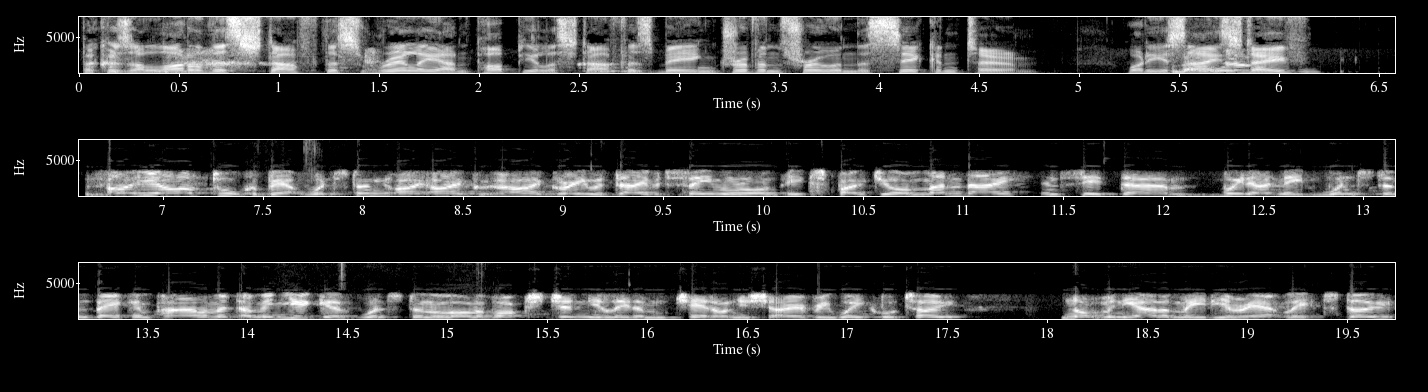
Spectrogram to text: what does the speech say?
because a lot of this stuff, this really unpopular stuff, is being driven through in the second term. What do you say, Steve? Oh, yeah, I'll talk about Winston. I, I, I agree with David Seymour. On, he spoke to you on Monday and said um, we don't need Winston back in Parliament. I mean, you give Winston a lot of oxygen. You let him chat on your show every week or two. Not many other media outlets do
